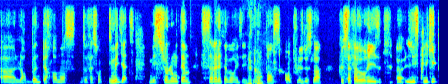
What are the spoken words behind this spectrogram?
à leur bonne performance de façon immédiate, mais sur le long terme, ça va les favoriser. Et on pense en plus de cela que ça favorise euh, l'esprit d'équipe,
